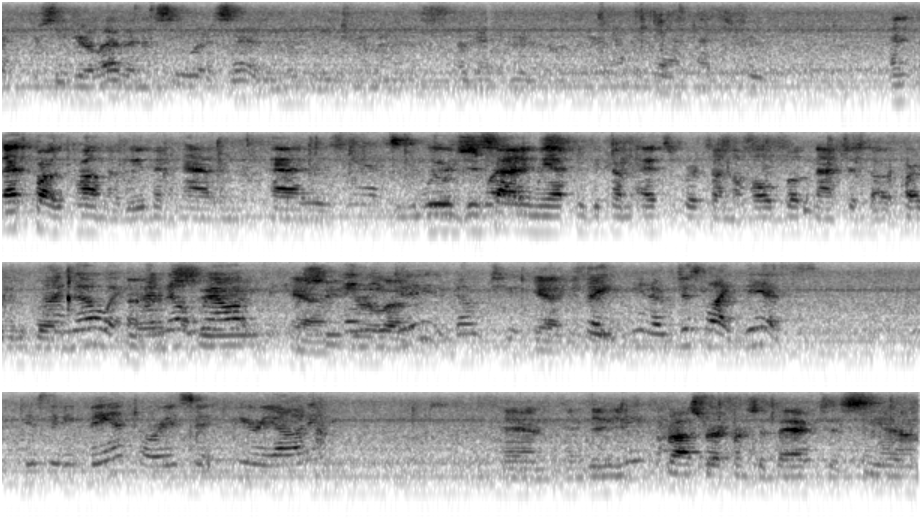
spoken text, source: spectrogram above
and procedure eleven and see what it says, and then we determine if it's okay for Yeah, that's true. And that's part of the problem that we've been having, Pat, is Yes. we're deciding we have to become experts on the whole book, not just our part of the book. I know it, I know, C, well, Yeah. and Procedure you eleven. do, don't you? Yeah, you Say, do. you know, just like this. Is it event or is it periodic? And, and then you cross-reference it back to CM,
